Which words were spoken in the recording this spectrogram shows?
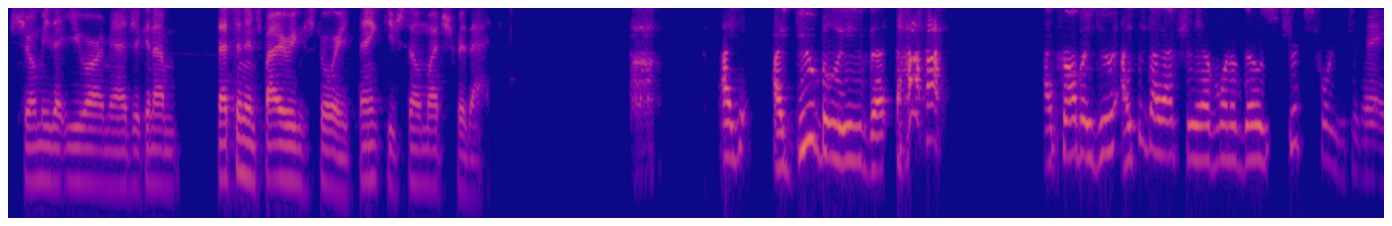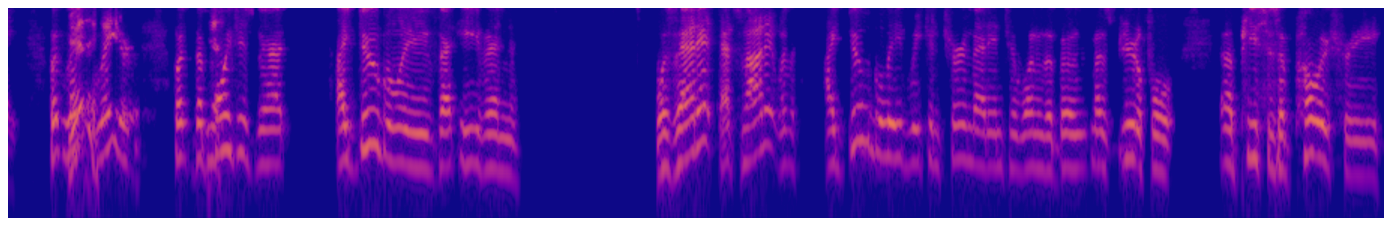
show me that you are magic, and I'm. That's an inspiring story. Thank you so much for that. I I do believe that I probably do. I think I actually have one of those tricks for you today, but Really? later. But the Yes. point is that I do believe that even was that it? That's not it. Was I do believe we can turn that into one of the most beautiful uh, pieces of poetry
